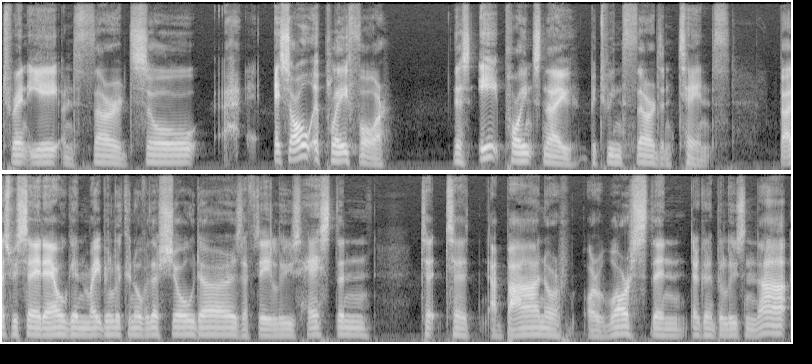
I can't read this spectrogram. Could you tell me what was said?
28 and third. So it's all to play for. There's eight points now between third and tenth. But as we said, Elgin might be looking over their shoulders. If they lose Heston to, to a ban or, or worse, then they're going to be losing that.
